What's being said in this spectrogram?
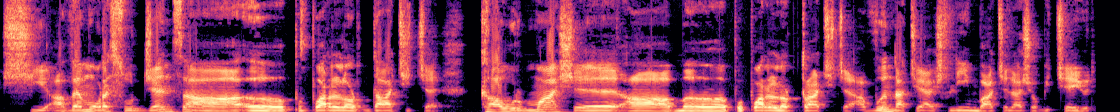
și avem o resurgență a uh, popoarelor dacice ca urmașe a uh, popoarelor tracice, având aceeași limbă, aceleași obiceiuri,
